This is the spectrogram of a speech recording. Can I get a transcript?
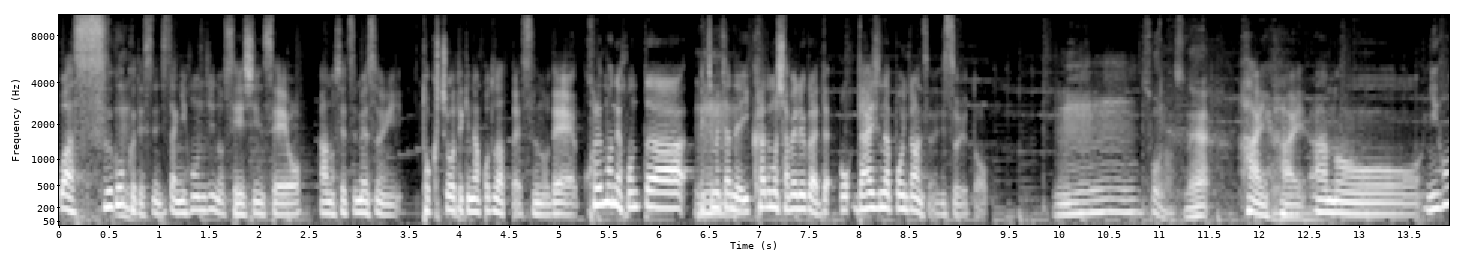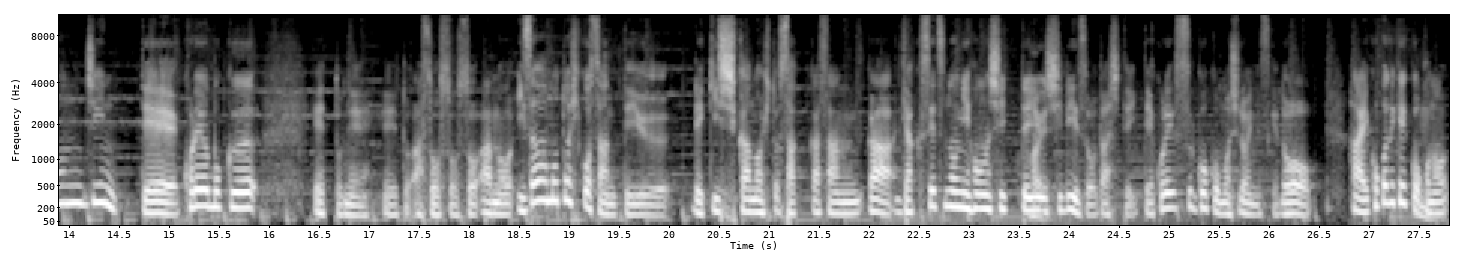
はすごくですね、実は日本人の精神性をあの説明するに特徴的なことだったりするのでこれもね本当はめちゃめちゃね、うんいくらでも喋れるくらい大事なポイントなんですよね実を言うと。うーんそうなんですね。はいはい、あのー日本人ってこれ僕えっとねえっとあそうそうそう。あの伊沢元彦さんっていう歴史家の人作家さんが「逆説の日本史」っていはい。うシリーズを出していて、これすごく面白いんですけど、はい、ここで結構この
